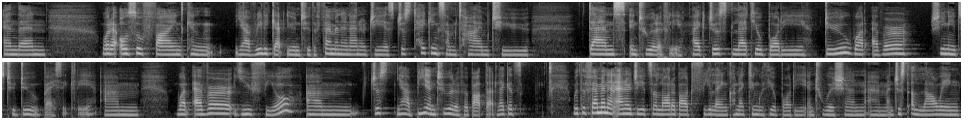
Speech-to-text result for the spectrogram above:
and then what i also find can yeah really get you into the feminine energy is just taking some time to dance intuitively. Like just let your body do whatever she needs to do, basically. Um, whatever you feel, um, just yeah, be intuitive about that. Like it's with the feminine energy, it's a lot about feeling, connecting with your body, intuition, um, and just allowing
